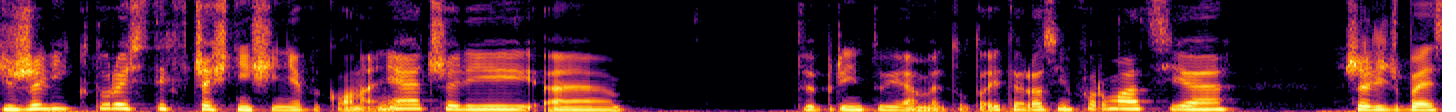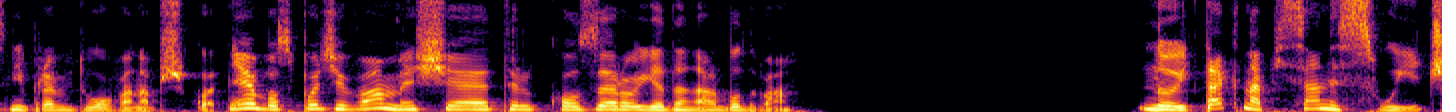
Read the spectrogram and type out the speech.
jeżeli któreś z tych wcześniej się nie wykona, nie? Czyli e, wyprintujemy tutaj teraz informację, że liczba jest nieprawidłowa na przykład, nie? Bo spodziewamy się tylko 0, 1 albo 2. No i tak napisany switch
